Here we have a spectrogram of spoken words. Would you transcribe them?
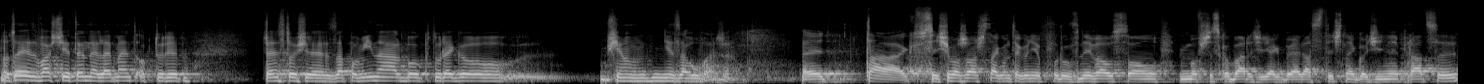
no to jest właśnie ten element, o którym często się zapomina albo którego się nie zauważa. E, tak, w sensie może aż tak bym tego nie porównywał, są mimo wszystko bardziej jakby elastyczne godziny pracy.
